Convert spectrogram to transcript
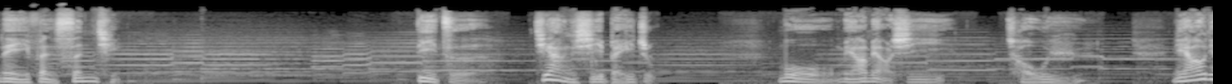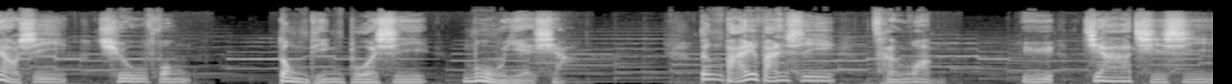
那一份深情。弟子绛溪北渚，暮渺渺兮愁余。袅袅兮秋风，洞庭波兮木叶下。登白帆兮曾望，于佳期兮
